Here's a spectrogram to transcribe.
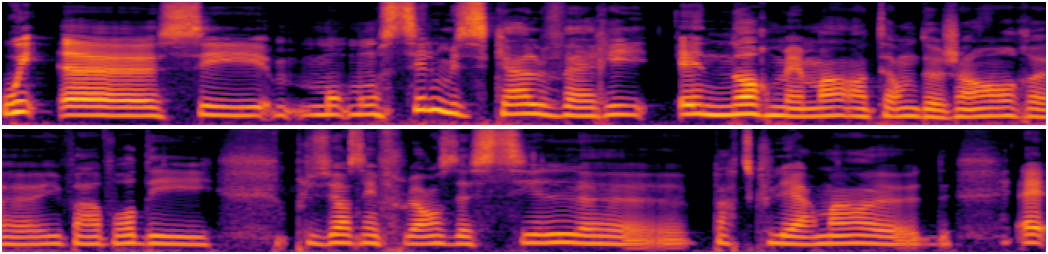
Oui, euh, c'est mon, style musical varie énormément en termes de genre. Euh, il va avoir des plusieurs influences de style, euh, particulièrement. Eh,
